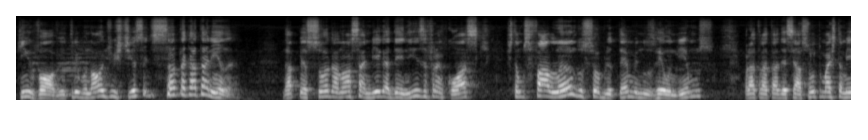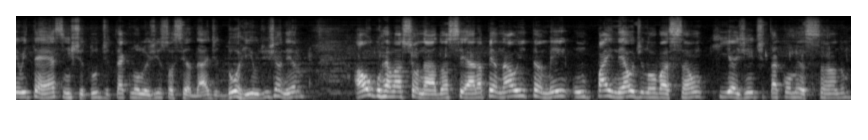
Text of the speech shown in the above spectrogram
que envolve o Tribunal de Justiça de Santa Catarina, na pessoa da nossa amiga Denise Frankoski. Estamos falando sobre o tema e nos reunimos para tratar desse assunto, mas também o ITS, Instituto de Tecnologia e Sociedade do Rio de Janeiro. algo relacionado à seara penal e também um painel de inovação que a gente está começando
